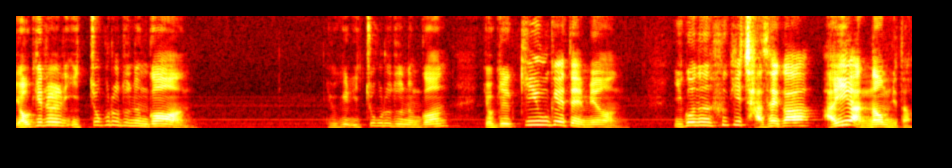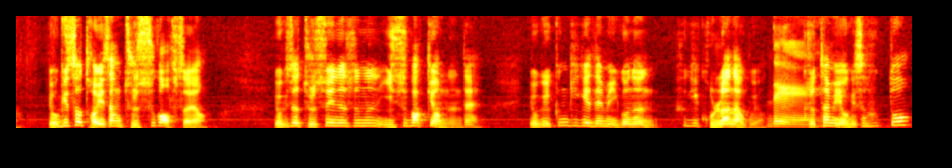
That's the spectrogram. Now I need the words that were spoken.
여기를 이쪽으로 두는 건 여기 이쪽으로 두는 건 여기를 끼우게 되면 이거는 흙이 자세가 아예 안 나옵니다. 여기서 더 이상 둘 수가 없어요. 여기서 둘 수 있는 수는 이 수밖에 없는데 여기 끊기게 되면 이거는 흙이 곤란하고요. 네. 그렇다면 여기서 흙도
